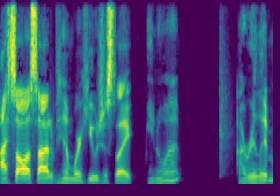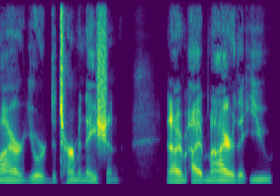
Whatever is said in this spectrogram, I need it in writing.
I saw a side of him where he was just like, you know what? I really admire your determination. And I, I admire that you,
